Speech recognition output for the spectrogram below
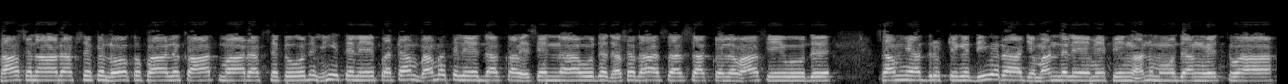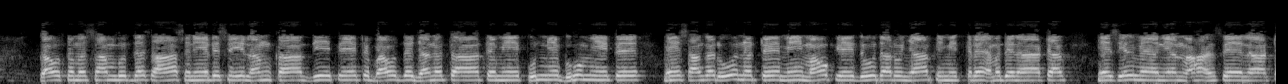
ශාසන ආරක්ෂක ලෝකපාලක ආත්මාරක්ෂක වූද මිහිතලේ පටන් බඹතලේ දක්වා වෙසෙන්නා වූද දසදහසක් වල වාසී වූද සම්්‍ය දෘෂ්ටික දිව රාජ මණ්ඩලයේ මෙපින් අනුමෝදන් වෙත්වා. ගෞතම සම්බුද්ධ ශාසනයේ ශ්‍රී ලංකා දීපේට බෞද්ධ ජනතාවට මේ පුණ්‍ය භූමියට මේ සංගරුවනට මේ මෞපිය දූ දරු ඥාති මිත්‍ර හැමදෙනාට මේ සිල්මයන්යන් වහන්සේලාට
